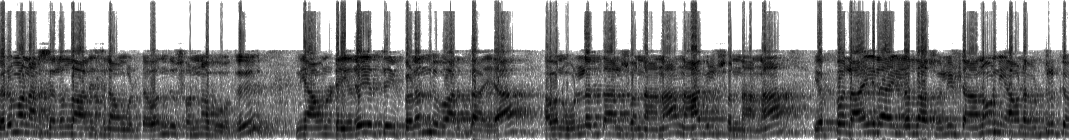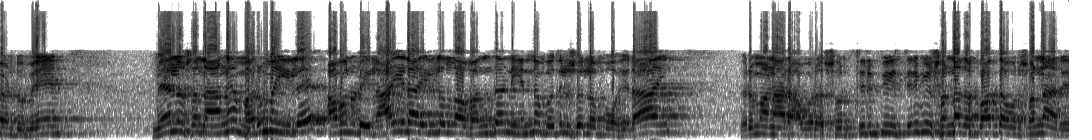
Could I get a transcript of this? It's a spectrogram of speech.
பெருமானார் செல்லல்லா அலிஸ்லாம் அவங்கள்ட்ட வந்து சொன்னபோது நீ அவனுடைய இதயத்தை பிளந்து பார்த்தாயா? அவன் உள்ளத்தால் சொன்னானா நாவில் சொன்னானா எப்போ லாயிலா இல்லதா சொல்லிட்டானோ நீ அவனை விட்டுருக்க வேண்டுமே. மேலும் சொன்னாங்க மறுமையில் அவனுடைய லாயிலா இல்லல்லா வந்தா நீ என்ன பதில் சொல்ல போகிறாய்? பெருமானார் அவரை சொல் திருப்பி திருப்பி சொன்னதை பார்த்து அவர் சொன்னார்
